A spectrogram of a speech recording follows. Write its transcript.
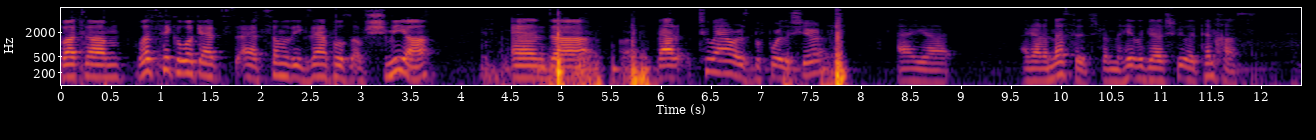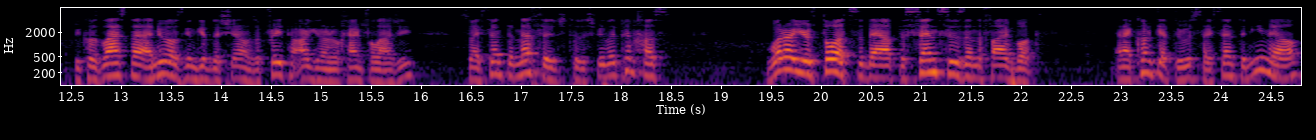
but um, let's take a look at at some of the examples of shmiya. And uh, about two hours before the shir, I uh, I got a message from the Heliga Shvile Pinchas because last night I knew I was going to give the shir. I was afraid to argue on Ruchaim Falaji, so I sent a message to the Shvile Pinchas. What are your thoughts about the senses and the five books? And I couldn't get through, so I sent an email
